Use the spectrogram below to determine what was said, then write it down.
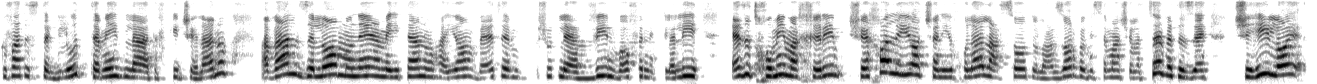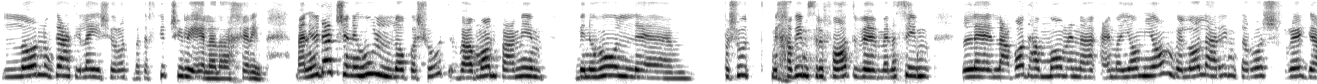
תקופת הסתגלות תמיד לתפקיד שלנו, אבל זה לא מונע מאיתנו היום בעצם פשוט להבין באופן כללי איזה תחומים אחרים שיכול להיות שאני יכולה לעשות או לעזור במשימה של הצוות הזה, שהיא לא, לא נוגעת אליי ישירות בתפקיד שלי אלא לאחרים. ואני יודעת שניהול לא פשוט, והמון פעמים בניהול אה, פשוט מכבים שריפות ומנסים לעבוד המון עם היום יום ולא להרים את הראש רגע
